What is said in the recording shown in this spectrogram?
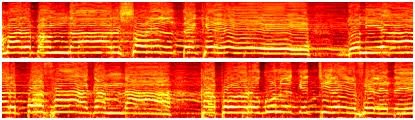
আমার বান্দার শরীর থেকে দুনিয়ার পচা গান্দা কাপড়গুলোকে চিরে ফেলে দে।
